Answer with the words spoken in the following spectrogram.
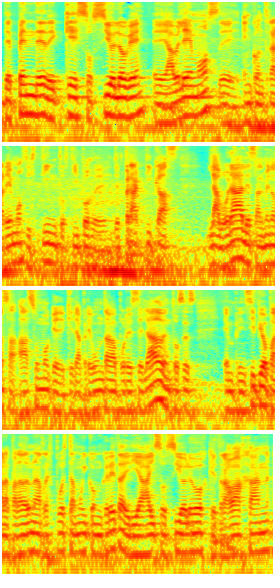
depende de qué sociólogo eh, hablemos, eh, encontraremos distintos tipos de, prácticas laborales, al menos asumo que, que la pregunta va por ese lado, entonces en principio para, para dar una respuesta muy concreta diría hay sociólogos que trabajan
